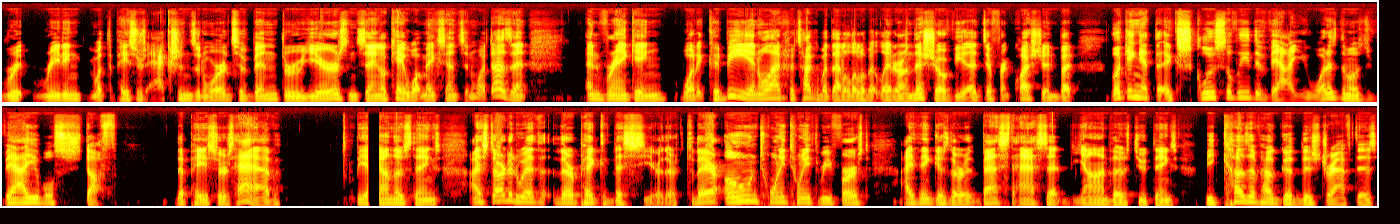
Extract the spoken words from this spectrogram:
re- reading what the Pacers' actions and words have been through years and saying, okay, what makes sense and what doesn't, and ranking what it could be. And we'll actually talk about that a little bit later on this show via a different question. But looking at the exclusively the value, what is the most valuable stuff the Pacers have? Beyond those things. I started with their pick this year. Their their own 2023 first, I think, is their best asset beyond those two things because of how good this draft is.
